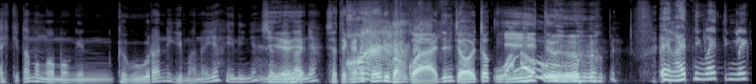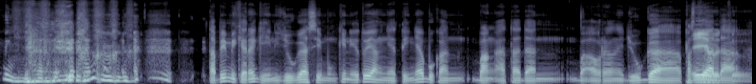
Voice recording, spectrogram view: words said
Eh, kita mau ngomongin keguguran nih gimana ya ininya Iya, iya. settingannya? Settingannya kayaknya di bangku aja nih cocok Wow. gitu. eh, lightning, lightning, lightning. Tapi mikirnya gini juga sih, mungkin itu yang nyetingnya bukan Bang Ata dan Mbak Aurelnya juga. Pasti iya, ada betul.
